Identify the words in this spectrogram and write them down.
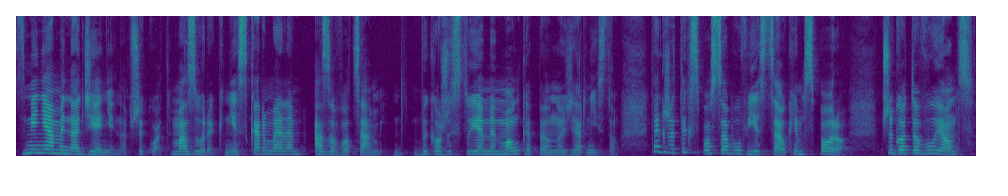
Zmieniamy nadzienie, na przykład mazurek nie z karmelem, a z owocami. Wykorzystujemy mąkę pełnoziarnistą. Także tych sposobów jest całkiem sporo. Przygotowując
